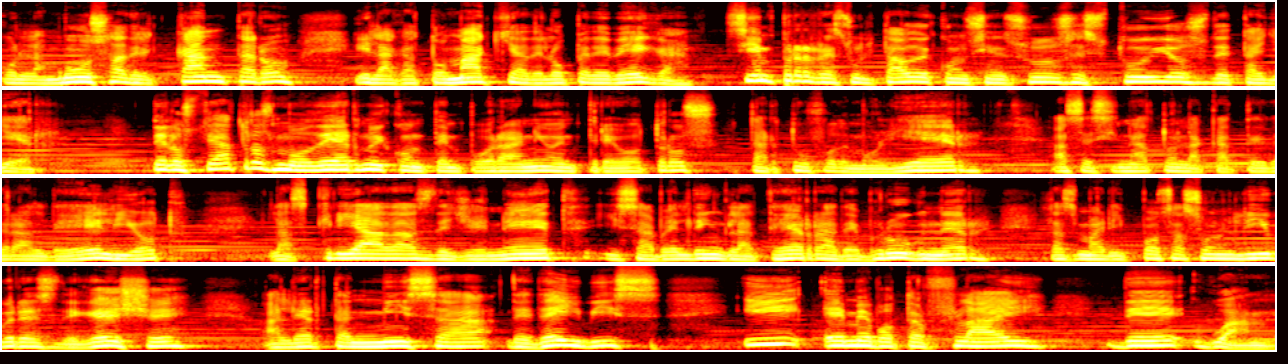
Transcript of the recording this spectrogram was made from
con La moza del cántaro y La gatomaquia de Lope de Vega, siempre resultado de concienzudos estudios de taller de los teatros moderno y contemporáneo, entre otros, Tartufo de Molière, Asesinato en la Catedral de Eliot, Las Criadas de Genet, Isabel de Inglaterra de Bruckner, Las Mariposas son Libres de Gesche, Alerta en Misa de Davis y M. Butterfly de Guam.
